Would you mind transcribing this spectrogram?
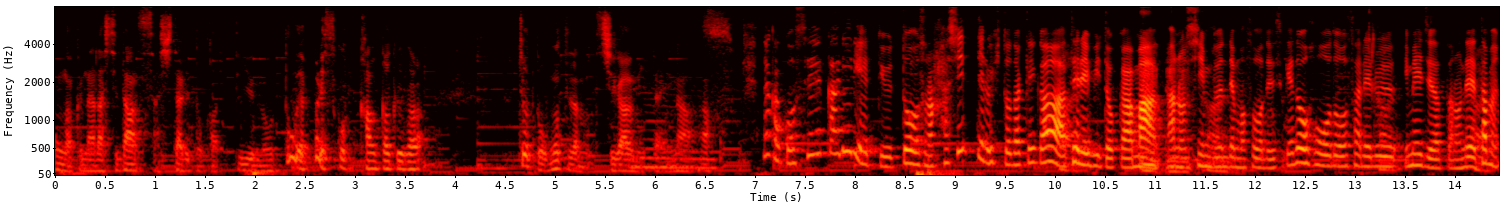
音楽鳴らしてダンスさせたりとかっていうのとやっぱりすごく感覚がちょっと思ってたのと違うみたいな、うん、なんかこう聖火リレーっていうとその走ってる人だけがテレビとか、はい、まあ、あの新聞でもそうですけど、はい、報道されるイメージだったので、はい、多分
